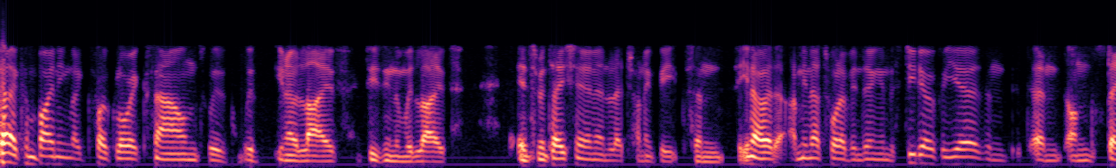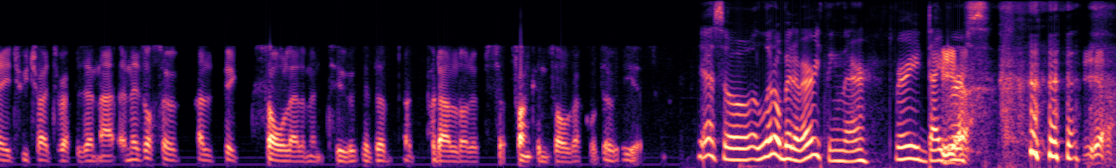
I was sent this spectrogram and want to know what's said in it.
kind of combining like folkloric sounds with with you know live, fusing them with live instrumentation and electronic beats and you know i mean that's what i've been doing in the studio for years and and on stage we tried to represent that and there's also a big soul element too because i've, I've put out a lot of funk and soul records over the years Yeah, so a little bit of everything there. Very diverse. yeah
